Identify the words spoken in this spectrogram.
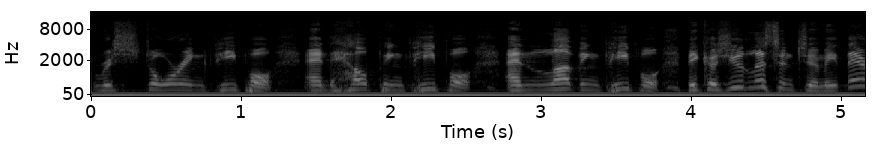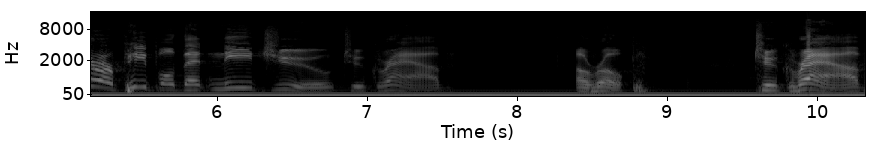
restoring people and helping people and loving people. Because you listen to me, there are people that need you to grab a rope. To grab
